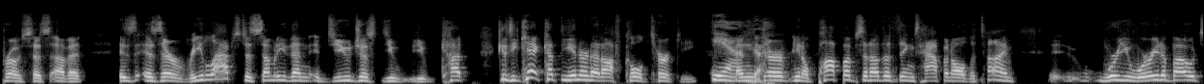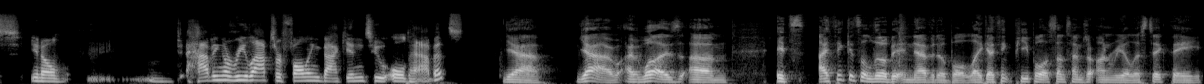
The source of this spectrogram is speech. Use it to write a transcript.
process of it. Is is there relapse? Does somebody then do you just you you cut because you can't cut the internet off cold turkey? Yeah, and yeah. there you know pop ups and other things happen all the time. Were you worried about you know having a relapse or falling back into old habits? Yeah, yeah, I, I was. Um, it's. I think it's a little bit inevitable. Like I think people sometimes are unrealistic. They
